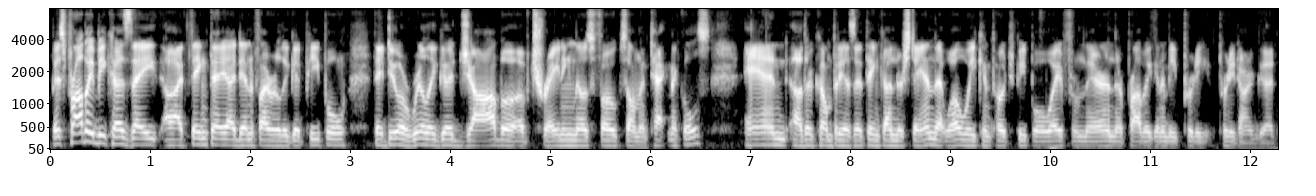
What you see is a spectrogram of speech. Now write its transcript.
But it's probably because they, uh, I think they identify really good people. They do a really good job of, of training those folks on the technicals. And other companies, I think, understand that well, we can poach people away from there, and they're probably going to be pretty pretty darn good.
